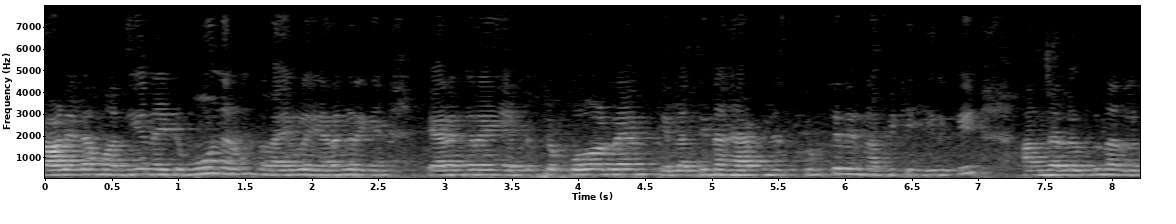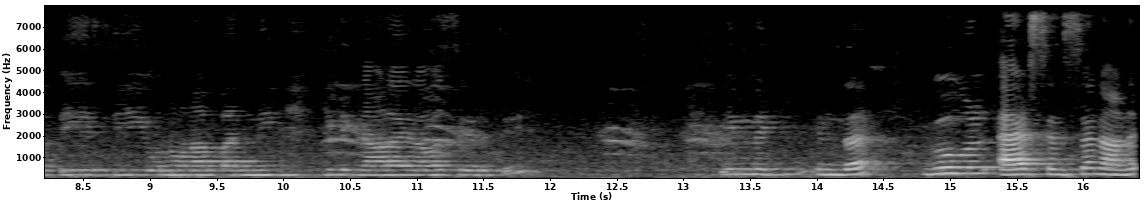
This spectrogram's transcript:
காலையில் மதியம் நைட்டு மூணு நேரம் லைவில் இறங்குறேங்க. இறங்குறேன் எஃபெக்டை போடுறேன். எல்லாத்தையும் நான் ஹாப்பினஸ் கொடுத்தேன்னு நம்பிக்கை இருக்குது அந்த அளவுக்கு நான் அதில் பேசி ஒன்று ஒன்றா பண்ணி இன்றைக்கி நாலாயிரம் ஹவர்ஸ் எடுத்து இன்றைக்கி இந்த கூகுள் ஆட்சன்ஸை நான்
